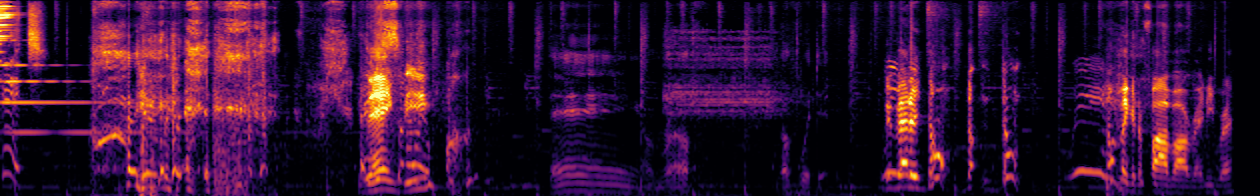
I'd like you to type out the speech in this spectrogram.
Hit. dang, So- V. Dang, I'm rough. Rough with it. V better don't, don't, don't, Wee. don't make it a five already, bruh.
